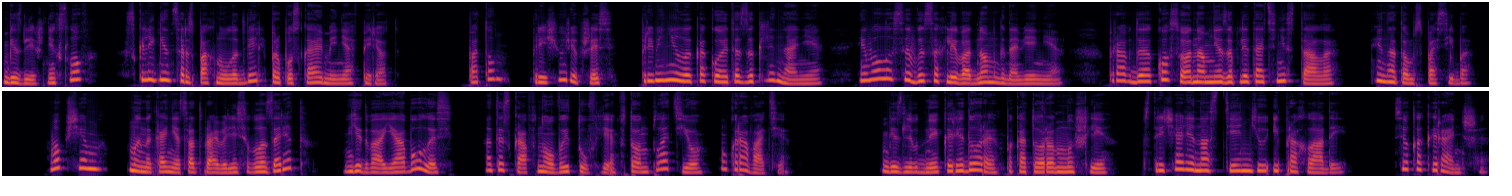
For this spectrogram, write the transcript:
Без лишних слов Склигинс распахнула дверь, пропуская меня вперед. Потом, прищурившись, применила какое-то заклинание — и волосы высохли в одно мгновение. Правда, косу она мне заплетать не стала, и на том спасибо. В общем, мы, наконец, отправились в лазарет. Едва я обулась, отыскав новые туфли в тон платью у кровати. Безлюдные коридоры, по которым мы шли, встречали нас тенью и прохладой. Все как и раньше.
